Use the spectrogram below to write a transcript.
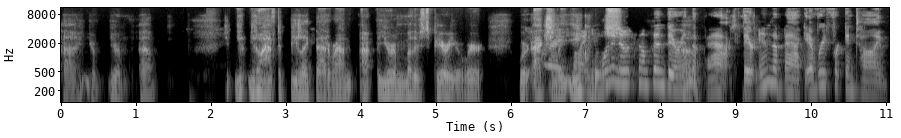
uh, you're you're uh, you, you don't have to be like that around. Uh, you're a mother superior. We're we're actually All right, fine. You want to know something? They're in Uh, the back. They're in the back every freaking time.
